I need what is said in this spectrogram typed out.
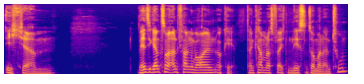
ich, ähm, wenn sie ganz neu anfangen wollen, okay, dann kann man das vielleicht im nächsten Sommer dann tun.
